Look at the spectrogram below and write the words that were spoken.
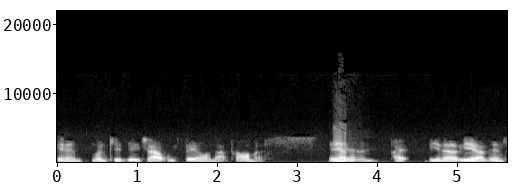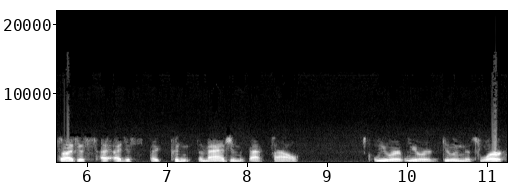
And when kids age out, we fail on that promise and I, you know, yeah, and so I just, I, I just, I couldn't imagine that that's how we were, we were doing this work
